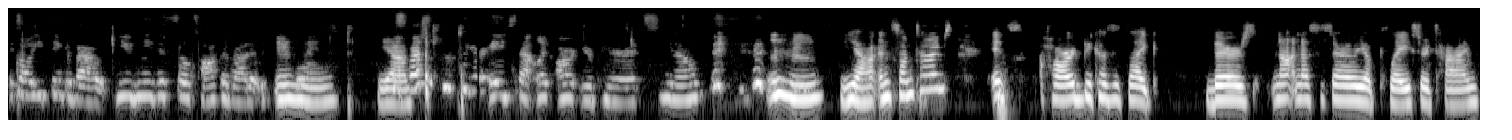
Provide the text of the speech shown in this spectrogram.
it's all you think about. You need to still talk about it with people, Mhm. Yeah. especially people your age that like aren't your parents. You know. Mm-hmm. Yeah, and sometimes it's hard because it's like there's not necessarily a place or time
